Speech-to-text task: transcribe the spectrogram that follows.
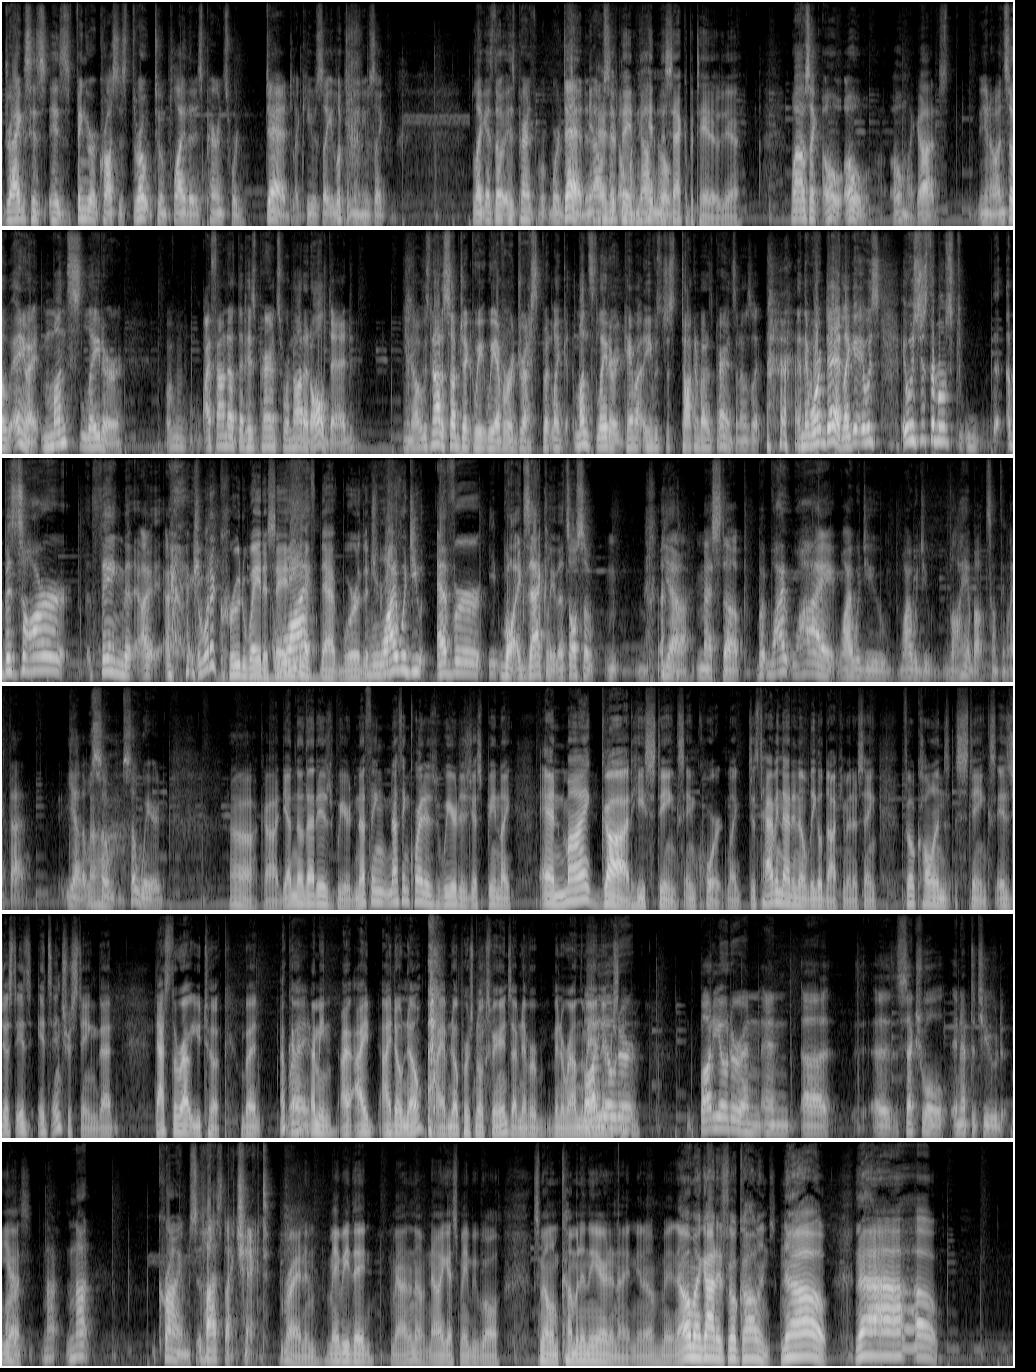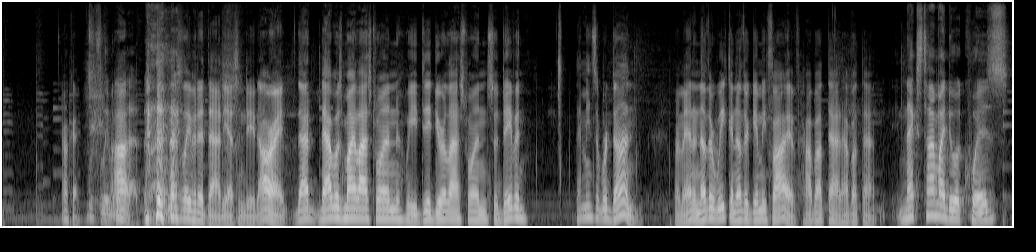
drags his his finger across his throat to imply that his parents were dead like he was like he looked at me and he was like like as though his parents were, were dead and I was As like if they'd oh my god hidden the oh. sack of potatoes, yeah. Well I was like oh oh oh my god you know and so anyway months later I found out that his parents were not at all dead you know, it was not a subject we, we ever addressed, but like months later, it came out. He was just talking about his parents, and I was like, and they weren't dead. Like it was, it was just the most bizarre thing that I. And what a crude way to say Why- it, even if that were the truth. why would you ever? Well, exactly. That's also, yeah, messed up. But why? Why? Why would you? Why would you lie about something like that? Yeah, that was so ah. so weird. Oh God, yeah, no, that is weird. Nothing, nothing quite as weird as just being like, and my God, he stinks in court. Like just having that in a legal document of saying Phil Collins stinks is just is it's interesting that that's the route you took. But okay, Right. I mean, I I I don't know. I have no personal experience. I've never been around the body man. Never odor, body odor, and and uh, uh, sexual ineptitude. Yes. are not not crimes. Last I checked. Right, and maybe they. I don't know. Now I guess maybe we'll smell them coming in the air tonight. You know. Oh my God, it's Phil Collins. No, no. Okay. Let's leave it Uh, at that. Let's leave it at that. Yes, indeed. All right. That that was my last one. We did your last one. So David, that means that we're done. My man, another week, another gimme five. How about that? How about that? next time I do a quiz,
